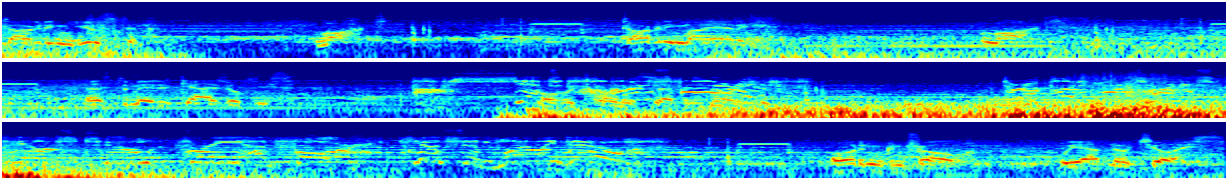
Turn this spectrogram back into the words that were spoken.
Targeting Houston. Locked. Targeting Miami. Locked. Estimated casualties. Oh, shit! Over Others 27 forward. million. They're uploading more targets to payloads 2, 3, and 4. Houston, what do we do? Odin Control. We have no choice.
